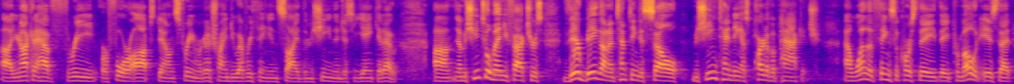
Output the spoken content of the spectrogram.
uh, you're not going to have three or four ops downstream. We're going to try and do everything inside the machine and just yank it out. Um, now, machine tool manufacturers, they're big on attempting to sell machine tending as part of a package. And one of the things, of course, they, they promote is that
